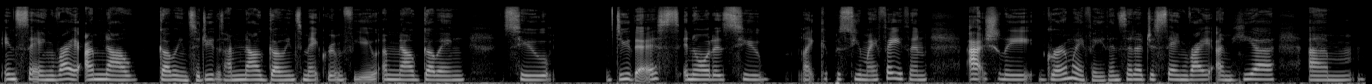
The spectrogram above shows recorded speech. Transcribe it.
in saying, right, I'm now going to do this. I'm now going to make room for you. I'm now going to do this in order to like pursue my faith and actually grow my faith instead of just saying, right, I'm here. Um,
